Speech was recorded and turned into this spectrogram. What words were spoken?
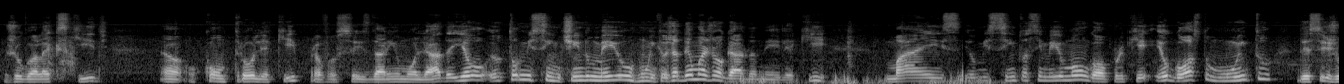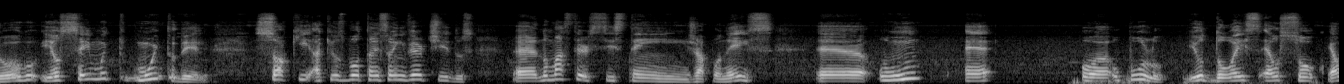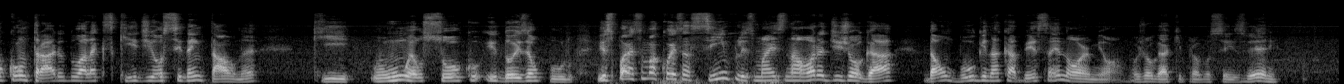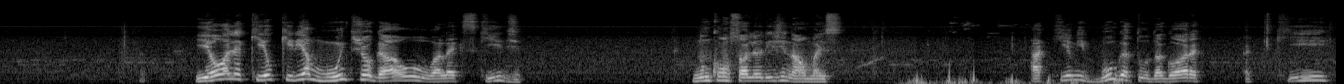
Jogo Alex Kidd o controle aqui para vocês darem uma olhada e eu, eu tô me sentindo meio ruim, que eu já dei uma jogada nele aqui, mas eu me sinto assim meio mongol, porque eu gosto muito desse jogo e eu sei muito, muito dele. Só que aqui os botões são invertidos. É, no Master System japonês, é, o 1 é o, o pulo e o 2 é o soco. É o contrário do Alex Kidd ocidental, né? Que o 1 um é o soco e 2 é o pulo. Isso parece uma coisa simples, mas na hora de jogar dá um bug na cabeça enorme, ó. Vou jogar aqui para vocês verem. E olha que eu queria muito jogar o Alex Kidd num console original, mas aqui me buga tudo. Agora aqui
